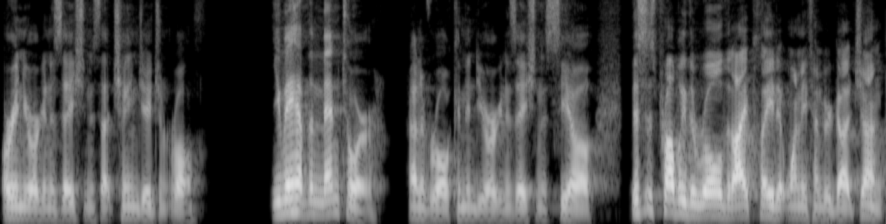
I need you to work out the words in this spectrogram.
or in your organization is that change agent role. You may have the mentor kind of role come into your organization as COO. This is probably the role that I played at 1-800-GOT-JUNK.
